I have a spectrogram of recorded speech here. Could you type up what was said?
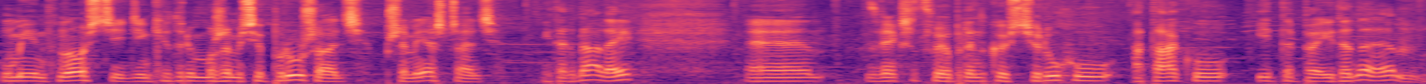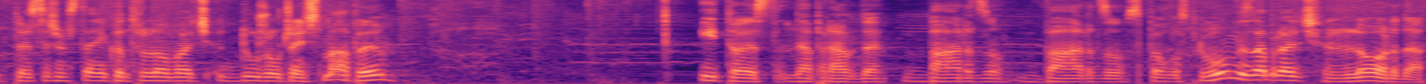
umiejętności, dzięki którym możemy się poruszać, przemieszczać i tak e, zwiększać swoją prędkość ruchu, ataku itp. itd., to jesteśmy w stanie kontrolować dużą część mapy. I to jest naprawdę bardzo, bardzo spoko. Spróbujmy zabrać Lorda.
